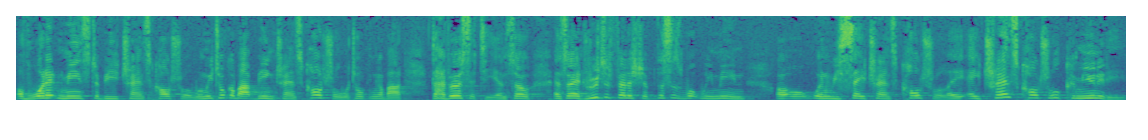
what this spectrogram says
of what it means to be transcultural. When we talk about being transcultural, we're talking about diversity. And so, and so at Rooted Fellowship, this is what we mean uh, when we say transcultural. A, a transcultural community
